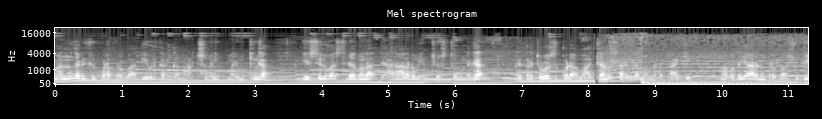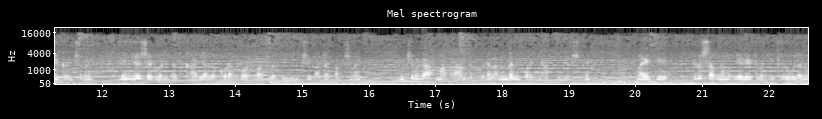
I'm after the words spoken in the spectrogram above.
మా అందరికీ కూడా ప్రభు దీవెనకరంగా మార్చమని మరి ముఖ్యంగా ఈ శిలువ శ్రమల ధ్యానాలను మేము చేస్తూ ఉండగా మరి ప్రతిరోజు కూడా వాక్యానుసారంగా మమ్మల్ని తాకి మా హృదయాలను ప్రభు శుద్ధీకరించమని మేము చేసేటువంటి ప్రతి కార్యాల్లో కూడా తోడ్పాట్లు దీవించి భద్రపరచమని ముఖ్యంగా మా ప్రాంత బిడ్డలందరినీ కూడా జ్ఞాపకం చేసుకుని మరి తిరుసభను ఏలేటువంటి గురువులను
